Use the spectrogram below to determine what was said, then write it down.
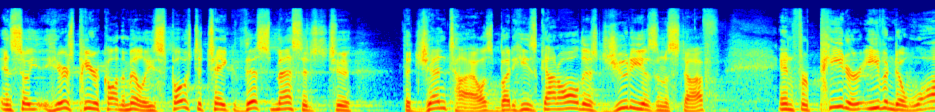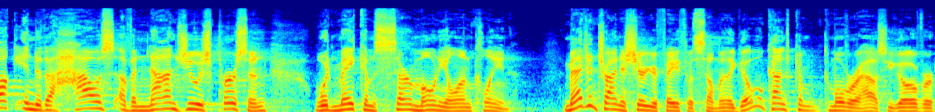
and so here's Peter caught in the middle. He's supposed to take this message to the Gentiles, but he's got all this Judaism stuff. And for Peter, even to walk into the house of a non Jewish person would make him ceremonial unclean. Imagine trying to share your faith with someone. They go, Oh, come, come, come over our house. You go over,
